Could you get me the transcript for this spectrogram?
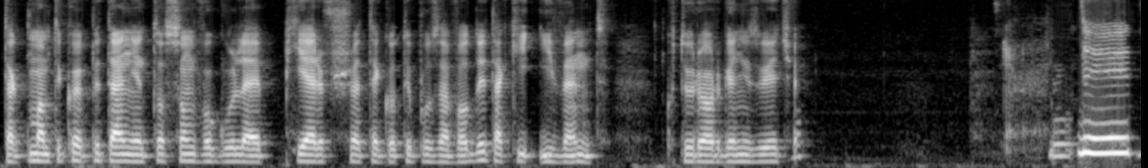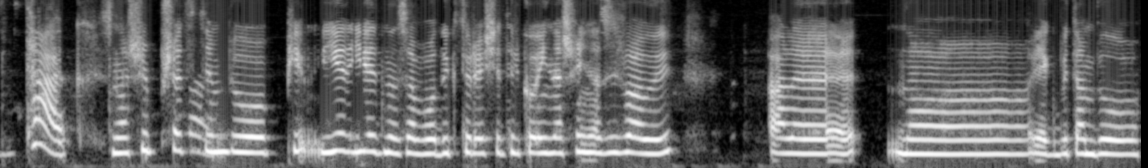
tak mam tylko pytanie, to są w ogóle pierwsze tego typu zawody, taki event, który organizujecie? Y, tak, znaczy przed Tak. tym było pie- je- jedne zawody, które się tylko inaczej nazywały, ale no jakby tam było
